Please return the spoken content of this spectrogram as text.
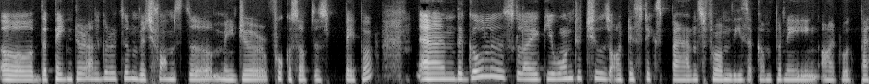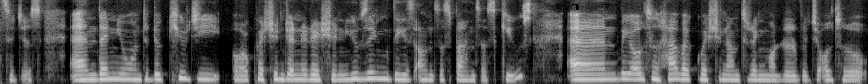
uh, the painter algorithm, which forms the major focus of this paper. And the goal is like you want to choose artistic spans from these accompanying artwork passages. And then you want to do QG or question generation using these answer spans as cues. And we also have a question answering model, which also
